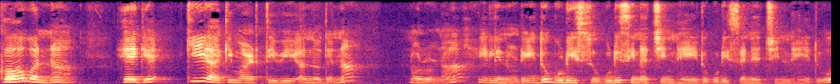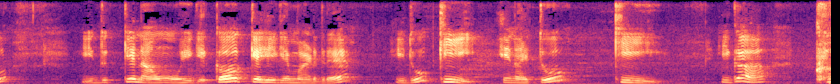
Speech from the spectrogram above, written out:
ಕವನ್ನು ಹೇಗೆ ಕೀ ಆಗಿ ಮಾಡ್ತೀವಿ ಅನ್ನೋದನ್ನು ನೋಡೋಣ. ಇಲ್ಲಿ ನೋಡಿ ಇದು ಗುಡಿಸು, ಗುಡಿಸಿನ ಚಿಹ್ನೆ, ಇದು ಗುಡಿಸಿನ ಚಿಹ್ನೆ ಇದು. ಇದಕ್ಕೆ ನಾವು ಹೀಗೆ ಕಕ್ಕೆ ಹೀಗೆ ಮಾಡಿದ್ರೆ ಇದು ಕೀ. ಏನಾಯಿತು? ಕೀ. ಈಗ ಖ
